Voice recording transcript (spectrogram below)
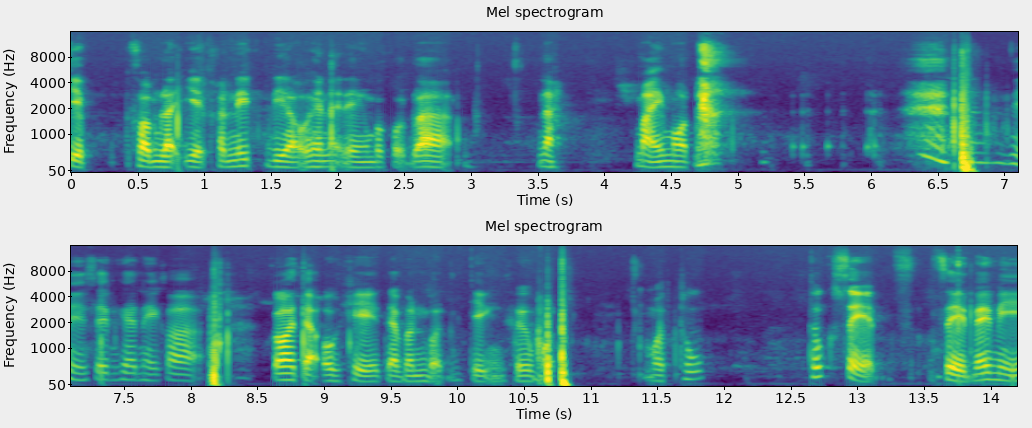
เจ็บความละเอียดเขานิดเดียวแค่นั้นเองปรากฏว่านะไหมหมดมีเส้นแค่นี้ก็ก็จะโอเค แต่มันหมดจริงคือหมดหมดทุกทุกเศษเศษไม่มี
